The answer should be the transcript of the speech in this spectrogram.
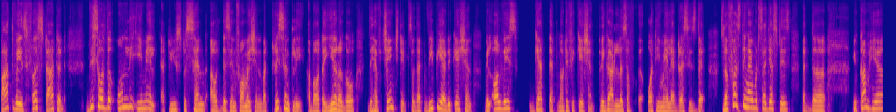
Pathways first started, this was the only email that used to send out this information. But recently, about a year ago, they have changed it so that VP Education will always get that notification, regardless of uh, what email address is there. So the first thing I would suggest is that the you come here,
